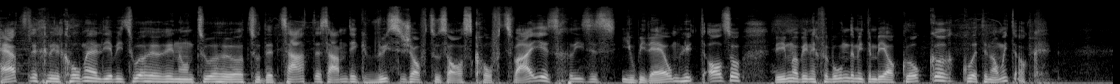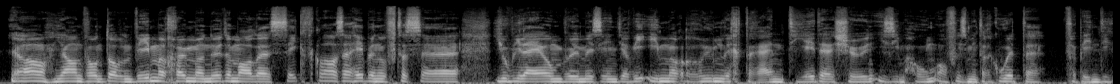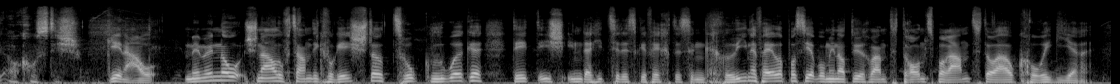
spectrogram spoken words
Herzlich willkommen, liebe Zuhörerinnen und Zuhörer, zu der zehnten Sendung Wissenschaft zu SARS-CoV-2. Ein kleines Jubiläum heute also. Wie immer bin ich verbunden mit dem Beat Glocker. Guten Nachmittag. Ja, Jan von Dobbeln, wie immer können wir nicht einmal ein Sektglas erheben auf das äh, Jubiläum, weil wir sind ja wie immer räumlich trennt. Jeder schön in seinem Homeoffice mit einer guten Verbindung akustisch. Genau. Wir müssen noch schnell auf die Sendung von gestern zurückschauen. Dort ist in der Hitze des Gefechtes ein kleiner Fehler passiert, den wir natürlich transparent da auch korrigieren wollen.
